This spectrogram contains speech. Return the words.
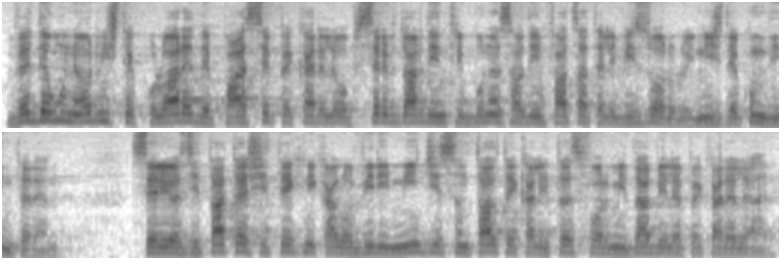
Vede uneori niște culoare de pase pe care le observi doar din tribună sau din fața televizorului, nici de cum din teren. Seriozitatea și tehnica lovirii mingii sunt alte calități formidabile pe care le are.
